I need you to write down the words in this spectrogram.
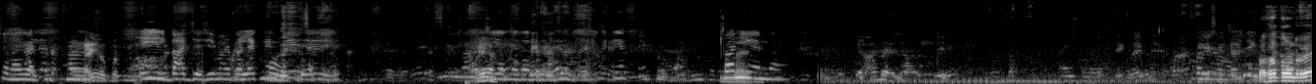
ಚೆನ್ನಾಗೈತೆ ಏ ಇಲ್ಲಿ ಬಾ ಜಜಿ ಮಾಡಿ ಬಲ್ಯಾಕ್ ಬನ್ನಿ ಅಣ್ಣ ಪ್ರಸಾದ ತಗೊಂಡ್ರೆ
